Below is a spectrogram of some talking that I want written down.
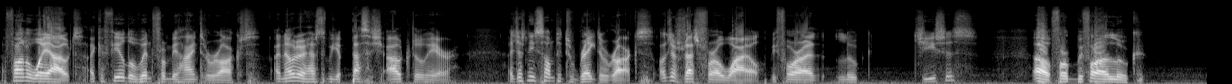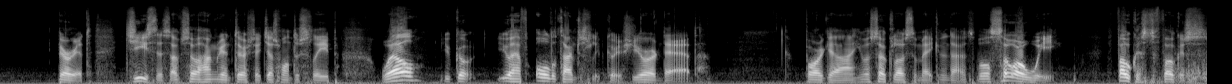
I found a way out. I can feel the wind from behind the rocks. I know there has to be a passage out through here. I just need something to break the rocks. I'll just rest for a while before I look... Jesus? Oh, for before I look. Period. Jesus, I'm so hungry and thirsty, I just want to sleep. Well, you go. You have all the time to sleep because you're dead. Poor guy, he was so close to making it out. Well, so are we. Focus, focus.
